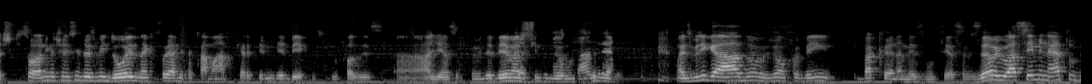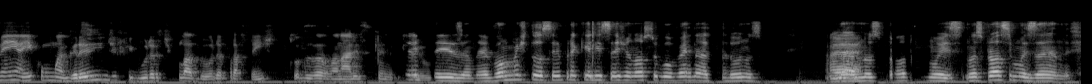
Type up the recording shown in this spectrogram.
acho que só a única diferença em 2002, né, que foi a Rita Camato, que era PMDB, conseguiu fazer a aliança com o PMDB, mas que Mas obrigado, João, foi bem, bacana mesmo ter essa visão. E o ACM Neto vem aí como uma grande figura articuladora para frente de todas as análises que, que Com certeza, né? Vamos torcer para que ele seja o nosso governador nos, É. na- nos, próximos, nos próximos anos.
